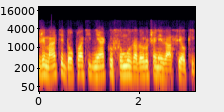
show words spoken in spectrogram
že máte doplatiť nejakú sumu za doručenie zásielky.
